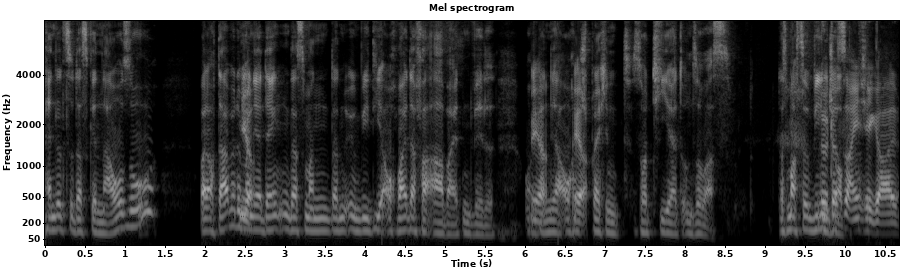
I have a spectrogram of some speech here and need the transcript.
handelst du das genauso? Weil auch da würde man Ja. ja denken, dass man dann irgendwie die auch weiterverarbeiten will und Ja, dann ja auch ja. entsprechend sortiert und so was. Das machst du wie Nö, das ist eigentlich egal.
